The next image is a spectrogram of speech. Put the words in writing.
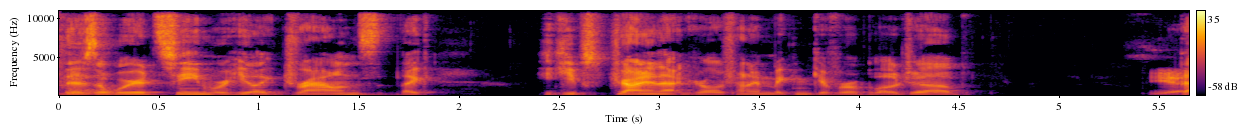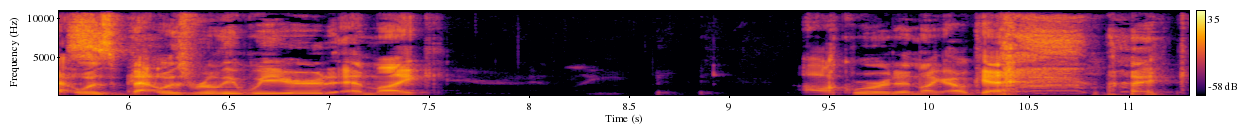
there's a weird scene where he like drowns, like he keeps drowning that girl, trying to make him give her a blowjob. Yes, That was that was really weird and like awkward and like okay, like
